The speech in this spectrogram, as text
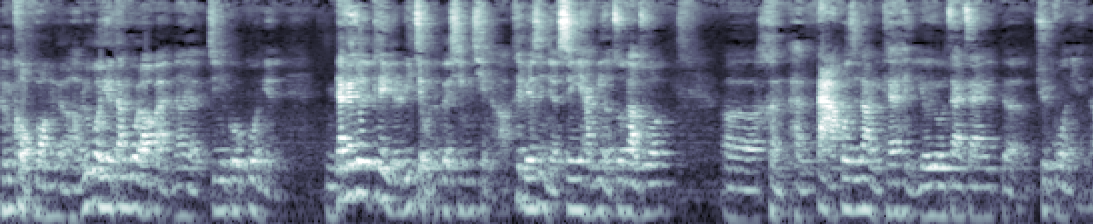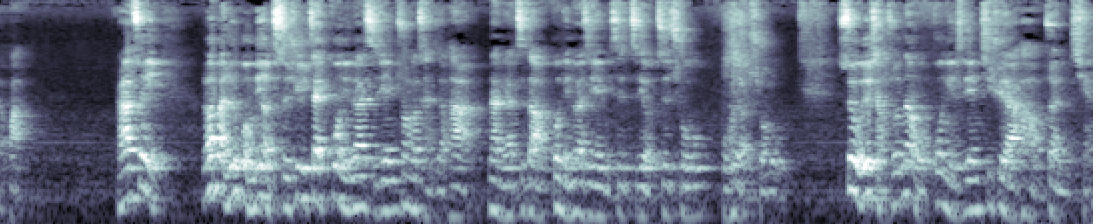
很恐慌的哈。如果你有当过老板，然后有经历过过年，你大概就可以理解我这个心情啊。特别是你的生意还没有做到说，呃，很很大，或是让你可以很悠悠哉哉的去过年的话，啊，所以。老板如果没有持续在过年这段时间创造产值的话，那你要知道过年段时间你是只有支出不会有收入，所以我就想说，那我过年时间继续来好好赚钱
